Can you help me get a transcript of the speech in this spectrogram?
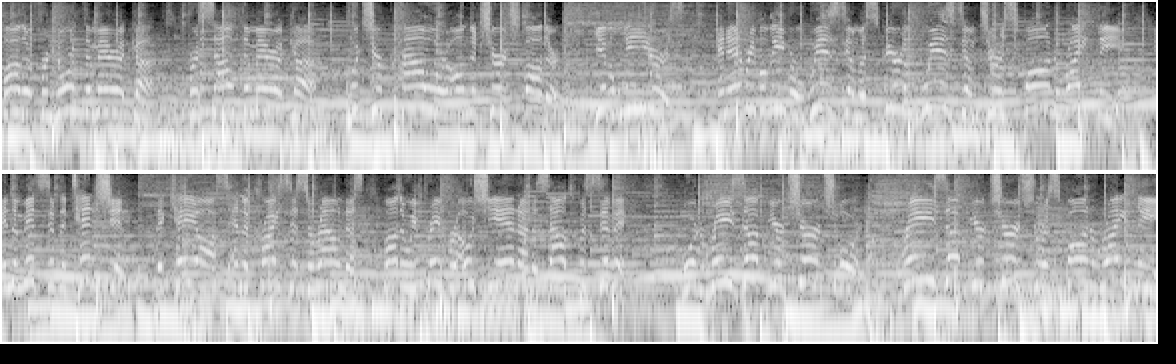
Father, for North America, for South America, put your power on the church, Father. Give leaders and every believer wisdom, a spirit of wisdom to respond rightly in the midst of the tension, the chaos, and the crisis around us. Father, we pray for Oceania and the South Pacific. Lord, raise up your church, Lord. Raise up your church to respond rightly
